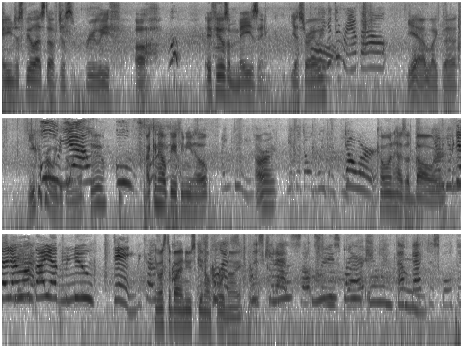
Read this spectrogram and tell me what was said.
And you just feel that stuff just relief. Oh, it feels amazing. Yes, Can Riley? you get the ramp out? Yeah, I like that. You can probably Ooh, get the yeah. ramp too. Ooh. I can help you if you need help. I do. All right. It's all the way back there. Dollar. Cohen has a dollar. Dad, I want to buy a new thing. Because He wants to buy a new skin on Fortnite. This kid at Salt City Splash, um, back to school thing.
